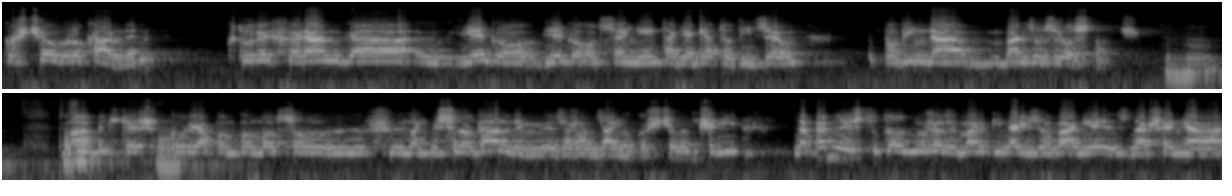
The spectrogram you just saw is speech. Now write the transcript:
kościołom lokalnym, których ranga w jego, w jego ocenie, tak jak ja to widzę, powinna bardzo wzrosnąć. Mhm. Czasem... Ma być też tak. kuria pomocą w takim synodalnym zarządzaniu kościołem, czyli na pewno jest to, duże zmarginalizowanie znaczenia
